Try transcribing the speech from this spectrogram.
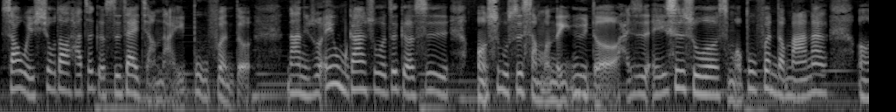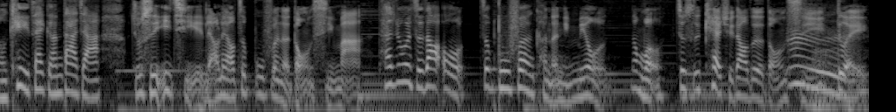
稍微嗅到他这个是在讲哪一部分的？那你说：哎，我们刚才说的这个是，嗯，是不是什么领域的？还是哎，是说什么部分的吗？那嗯，可以再跟大家就是一起聊聊这部分的东西吗？他就会知道哦，这部分可。那你没有那么就是 catch 到这个东西，嗯、对，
